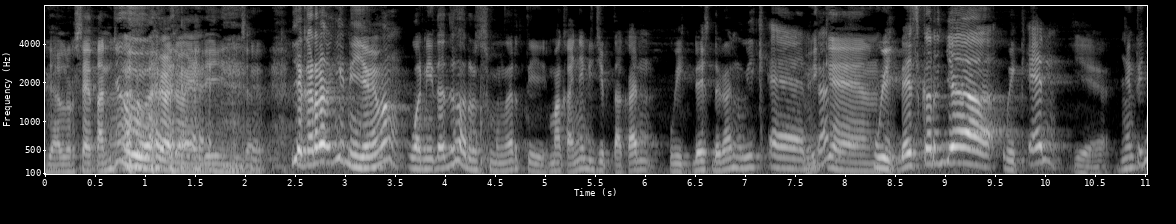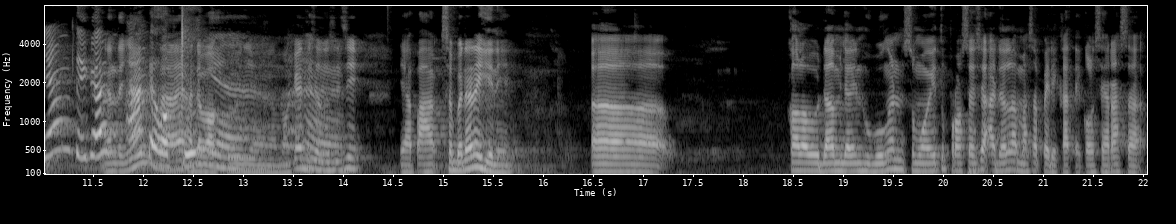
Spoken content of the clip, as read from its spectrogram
jalur setan juga dong yang diincar. ya karena gini ya memang wanita tuh harus mengerti makanya diciptakan weekdays dengan weekend Weekend. kan weekdays kerja weekend ya nyantai nyantai kan Nanti ada waktunya, ada waktunya. Makanya di satu Ah. sisi ya paham. Sebenarnya gini, eh kalau dalam menjalin hubungan semua itu prosesnya adalah masa PDKT kalau saya rasa.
